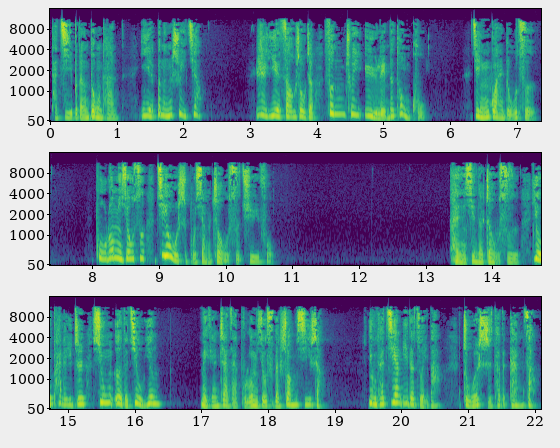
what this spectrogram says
他既不能动弹，也不能睡觉，日夜遭受着风吹雨淋的痛苦。尽管如此，普罗米修斯就是不向宙斯屈服。狠心的宙斯又派了一只凶恶的鹫鹰。每天站在普罗米修斯的双膝上，用他尖利的嘴巴啄食他的肝脏。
